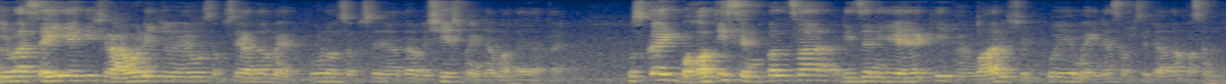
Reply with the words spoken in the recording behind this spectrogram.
ये बात सही है कि श्रावणी जो है वो सबसे ज़्यादा महत्वपूर्ण और सबसे ज़्यादा विशेष महीना माना जाता है। उसका एक बहुत ही सिंपल सा रीजन ये है कि भगवान शिव को ये महीना सबसे ज़्यादा पसंद है।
